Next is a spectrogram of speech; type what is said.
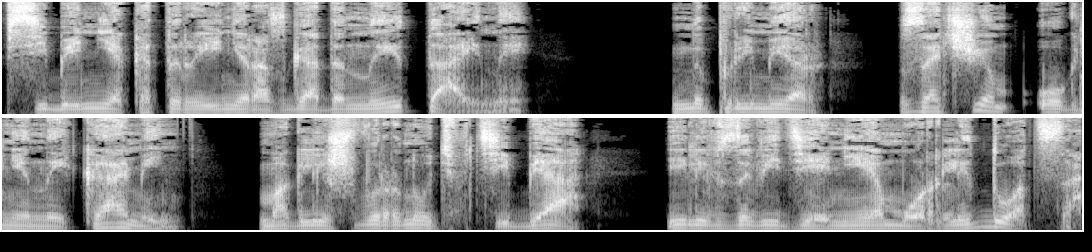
в себе некоторые неразгаданные тайны. Например, зачем огненный камень могли швырнуть в тебя или в заведение Морли Дотса?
